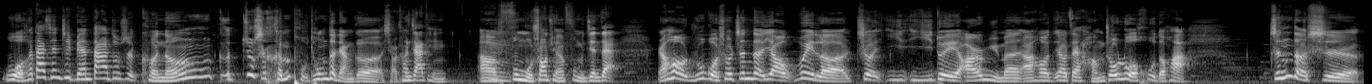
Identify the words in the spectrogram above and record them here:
我和大仙这边，大家都是可能、呃就是很普通的两个小康家庭啊、父母双全，父母健在。然后，如果说真的要为了这一一对儿女们，然后要在杭州落户的话，真的是，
